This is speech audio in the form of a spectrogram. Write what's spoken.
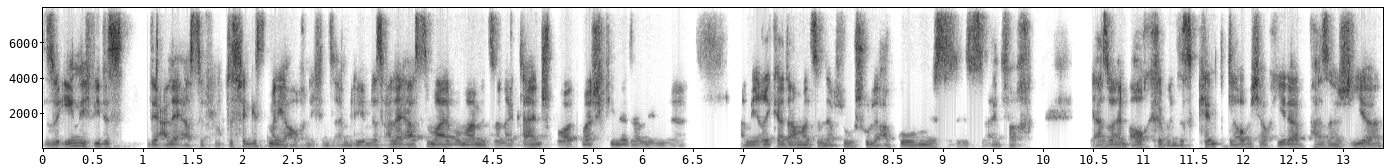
so ähnlich wie das der allererste Flug. Das vergisst man ja auch nicht in seinem Leben. Das allererste Mal, wo man mit so einer kleinen Sportmaschine dann in Amerika damals in der Flugschule abgehoben ist, ist einfach ja, so ein Bauchkribbeln. Das kennt, glaube ich, auch jeder Passagier,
